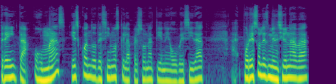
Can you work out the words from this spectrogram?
30 o más, es cuando decimos que la persona tiene obesidad. Por eso les mencionaba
